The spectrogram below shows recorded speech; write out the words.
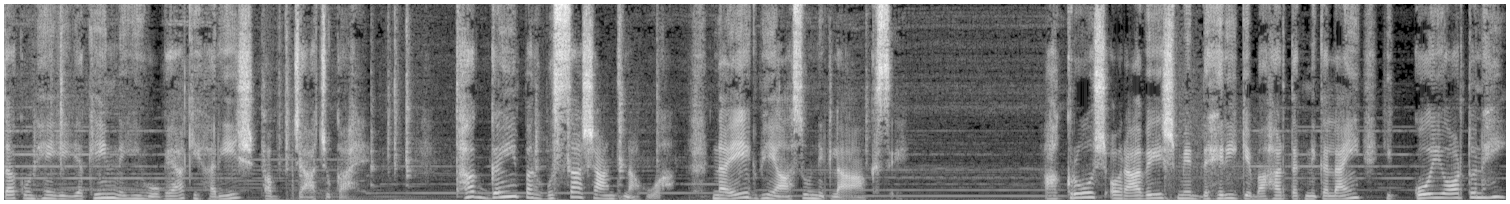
तक उन्हें ये यकीन नहीं हो गया कि हरीश अब जा चुका है। थक गई, पर गुस्सा शांत ना हुआ। न एक भी आँसू निकला आँख से। आक्रोश और आवेश में दहरी के बाहर तक निकल आई कि कोई और तो नहीं।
